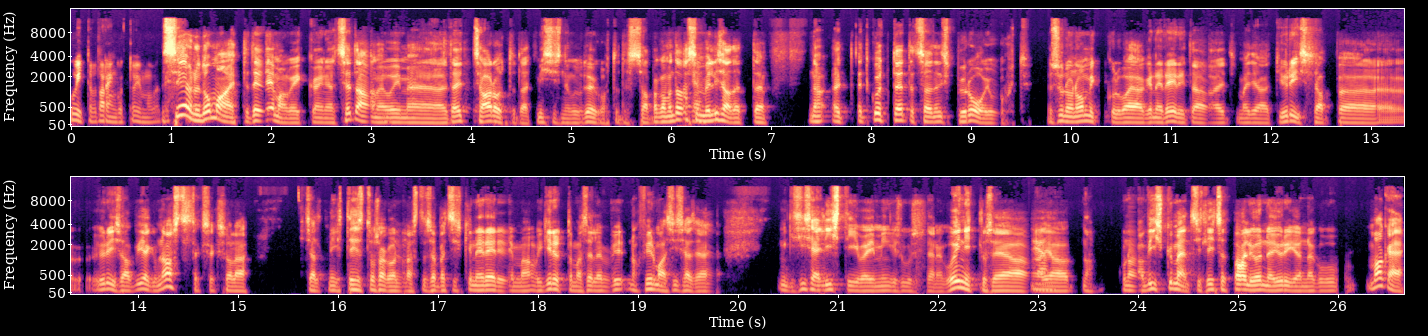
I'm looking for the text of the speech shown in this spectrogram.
huvitavad arengud toimuvad. see on nüüd omaette teema kõik, on ju, et seda me võime täitsa arutada, et mis siis nagu töökohtadest saab, aga ma tahtsin ja. veel lisada, et noh, et, et kujuta ette, et sa oled näiteks büroojuht ja sul on hommikul vaja genereerida, et ma ei tea, et Jüri saab, Jüri saab viiekümne aastaseks, eks ole, sealt mingist teisest osakonnast ja sa pead siis genereerima või kirjutama selle noh, firma sisese mingi siselisti või mingisuguse nagu õnnitluse ja, ja., ja noh, kuna viiskümmend, siis lihtsalt palju õnne, Jüri on nagu mage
